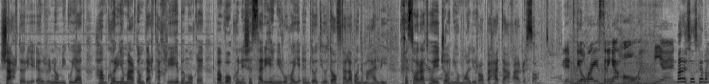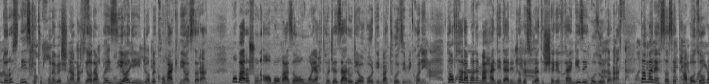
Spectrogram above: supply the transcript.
شهرداری الرینو می‌گوید همکاری مردم در تخلیه به موقع و واکنش سریع نیروهای امدادی و داوطلبان محلی خسارتهای جانی و مالی را به حداقل رساند. من احساس کردم درست نیست که تو خونه بشینم وقتی آدم های زیادی اینجا به کمک نیاز دارن ما براشون آب و غذا و مایحتاج ضروری آوردیم و توضیح می‌کنیم. داوطلبان محلی در اینجا به صورت شگفتانگیزی حضور دارند و من احساس تواضع و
